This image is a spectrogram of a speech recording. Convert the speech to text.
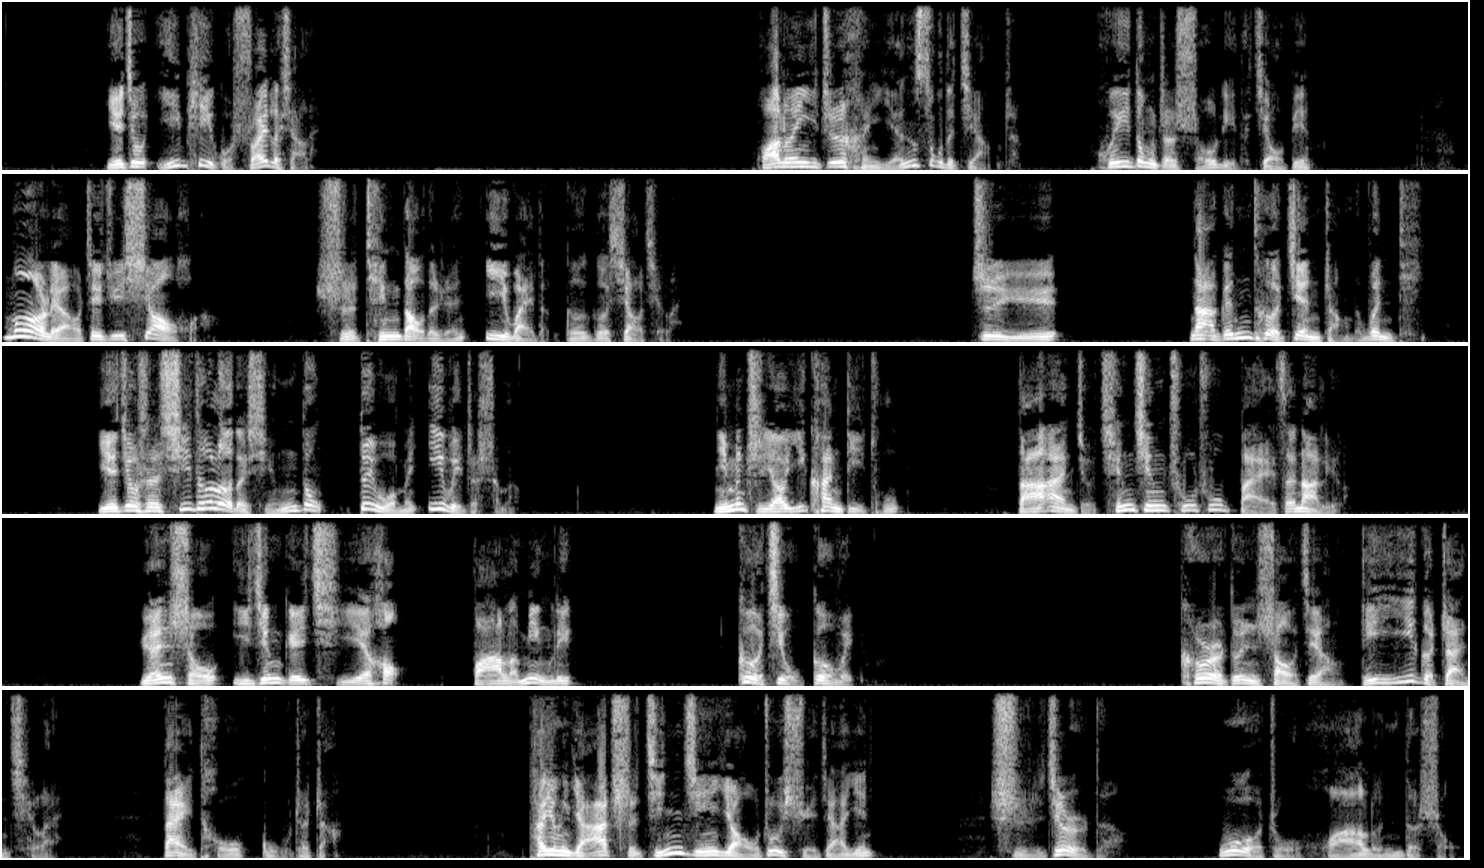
也就一屁股摔了下来。华伦一直很严肃的讲着，挥动着手里的教鞭。末了，这句笑话使听到的人意外的咯咯笑起来。至于纳根特舰长的问题，也就是希特勒的行动对我们意味着什么，你们只要一看地图，答案就清清楚楚摆在那里了。元首已经给企业号发了命令。各就各位。科尔顿少将第一个站起来，带头鼓着掌。他用牙齿紧紧咬住雪茄烟，使劲儿的握住华伦的手。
